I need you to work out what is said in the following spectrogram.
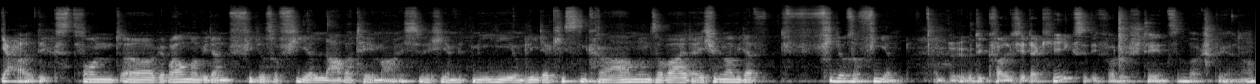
Ja. Baldigst. Und äh, wir brauchen mal wieder ein Philosophie-Laberthema. Ich will hier mit MIDI und Liederkistenkram und so weiter. Ich will mal wieder philosophieren. Und über die Qualität der Kekse, die vor dir stehen zum Beispiel. Ne?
